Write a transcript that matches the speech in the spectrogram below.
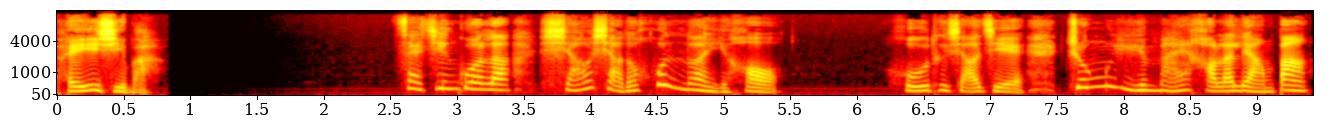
佩西吧。”在经过了小小的混乱以后，糊涂小姐终于买好了两磅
